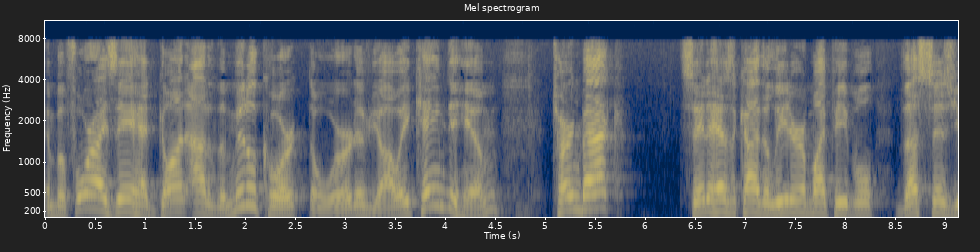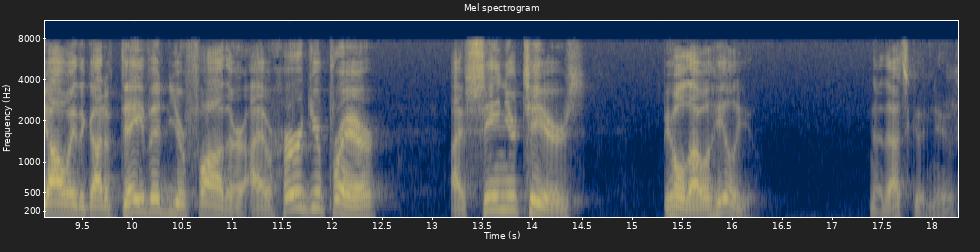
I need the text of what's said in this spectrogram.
And before Isaiah had gone out of the middle court, the word of Yahweh came to him Turn back, say to Hezekiah, the leader of my people, Thus says Yahweh, the God of David, your father, I have heard your prayer, I've seen your tears. Behold, I will heal you. Now that's good news.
